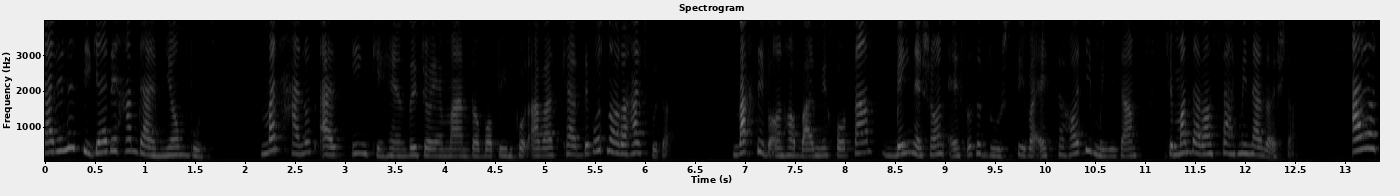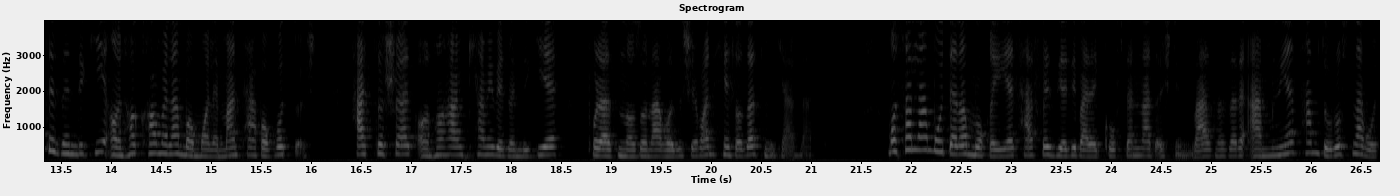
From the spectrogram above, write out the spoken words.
دلیل دیگری هم در میان بود. من هنوز از اینکه هنری جای من را با بیمپل عوض کرده بود ناراحت بودم. وقتی به آنها برمیخوردم بینشان احساس دوستی و اتحادی می‌دیدم که من در آن سهمی نداشتم. البته زندگی آنها کاملا با مال من تفاوت داشت. حتی شاید آنها هم کمی به زندگی پر از ناز و نوازش من حسادت می‌کردند. مسلم بود در آن موقعیت حرف زیادی برای گفتن نداشتیم و از نظر امنیت هم درست نبود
